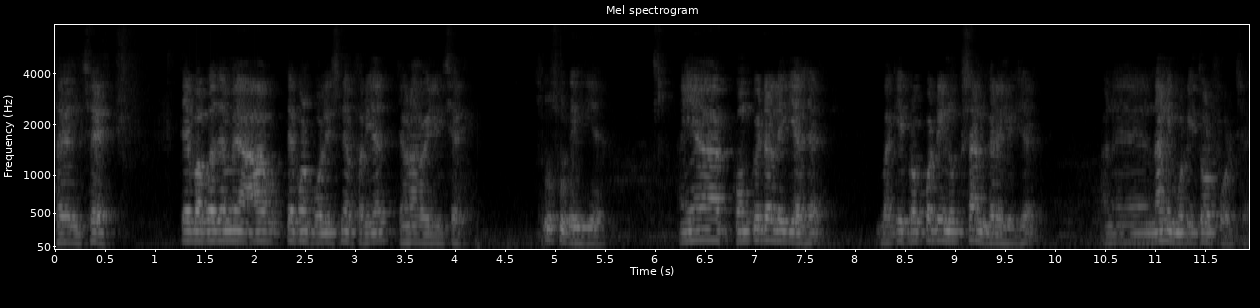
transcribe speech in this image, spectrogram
થયેલ છે. તે બાબતે અમે આ વખતે પણ પોલીસને ફરિયાદ જણાવેલી છે. શું શું લઈ ગયા? અહીંયા કોમ્પ્યુટર લઈ ગયા છે. બાકી પ્રોપર્ટી નુકસાન કરેલી છે અને નાની મોટી તોડફોડ છે.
